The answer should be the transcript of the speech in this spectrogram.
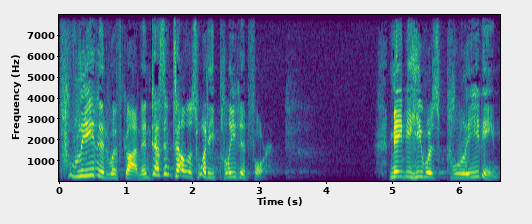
pleaded with God. And doesn't tell us what he pleaded for. Maybe he was pleading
